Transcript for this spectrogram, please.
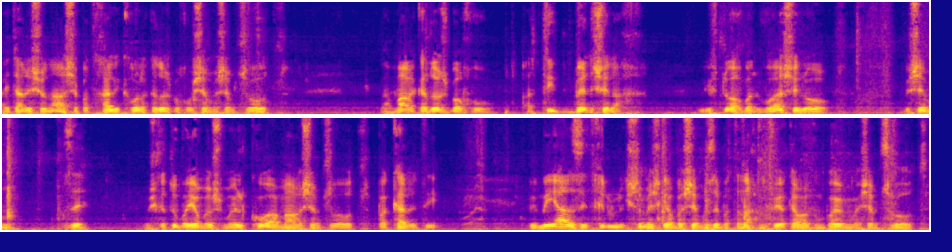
הייתה הראשונה שפתחה לקרוא לקדוש ברוך הוא שם השם צבאות. ואמר הקדוש ברוך הוא, עתיד בן שלך לפתוח בנבואה שלו בשם זה. כמו שכתוב, ויאמר שמואל כה אמר השם צבאות, פקדתי. ומאז התחילו להשתמש גם בשם הזה בתנ"ך, מופיע כמה פעמים השם צבאות.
